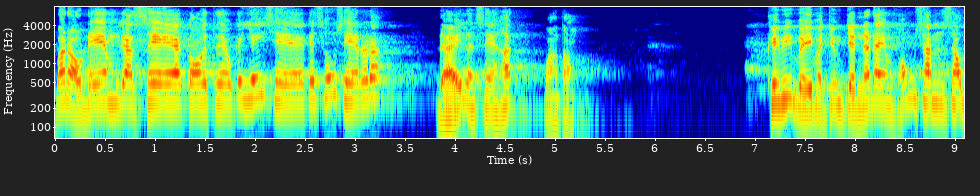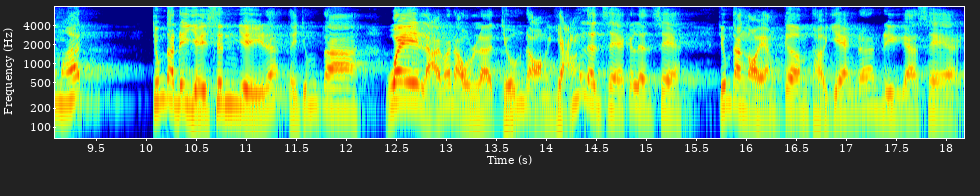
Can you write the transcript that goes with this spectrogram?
bắt đầu đem ra xe, coi theo cái giấy xe, cái số xe đó đó, để lên xe hết hoàn toàn khi quý vị mà chương trình ở đây phóng sanh xong hết, chúng ta đi vệ sinh gì đó, thì chúng ta quay lại bắt đầu là trưởng đoàn dẫn lên xe, cái lên xe. Chúng ta ngồi ăn cơm, thời gian đó đi ra xe,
